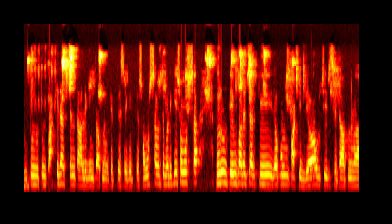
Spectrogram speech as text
নতুন নতুন পাখি রাখছেন, তাহলে কিন্তু আপনার ক্ষেত্রে সেক্ষেত্রে সমস্যা হতে পারে। কি সমস্যা? ধরুন টেম্পারেচার কি রকম পাখি দেওয়া উচিত, সেটা আপনারা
